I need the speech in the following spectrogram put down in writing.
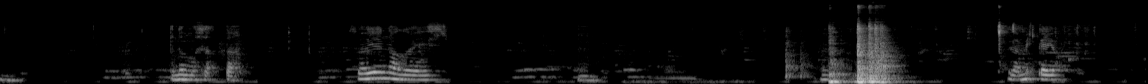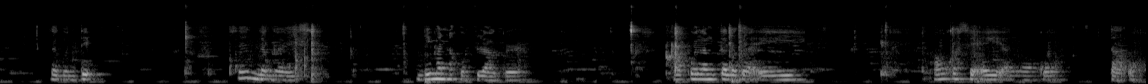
hmm. ano mo sa ta? So, ayun na guys. Hmm. Hmm. Lamig kayo. Lagunti. So, yun lang guys. Hindi man ako vlogger. Ako lang talaga ay ako kasi ay ano ko tao.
